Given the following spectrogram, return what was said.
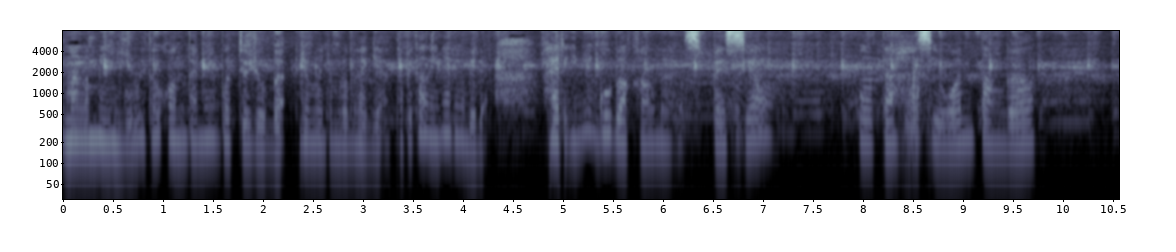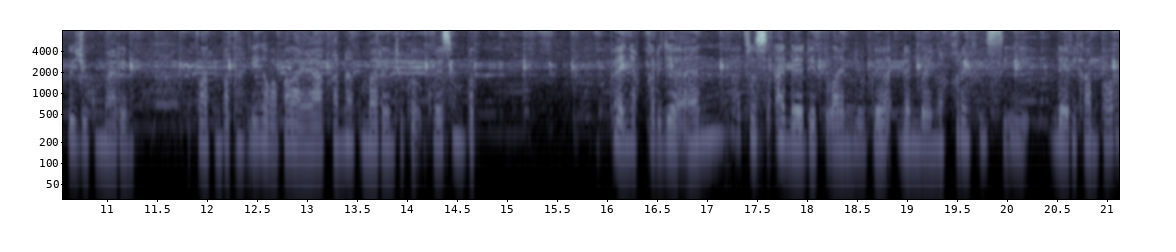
malam minggu itu kontennya buat coba jam-jam lo bahagia. Tapi kali ini ada yang beda. Hari ini gue bakal bahas spesial ultah siwon tanggal 7 kemarin. Telat 4 hari gak apa-apa lah ya karena kemarin juga gue sempet banyak kerjaan terus ada deadline juga dan banyak revisi dari kantor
